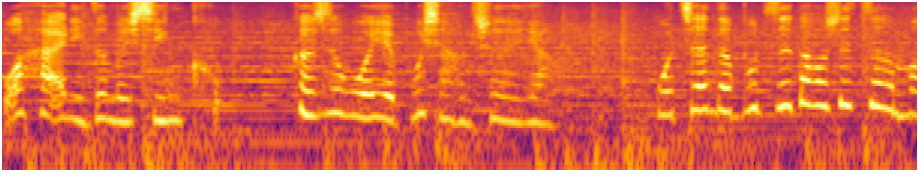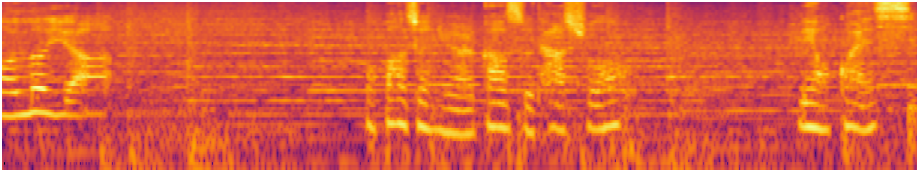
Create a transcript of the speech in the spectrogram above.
我害你这么辛苦，可是我也不想这样，我真的不知道是怎么了呀。”我抱着女儿，告诉她说。没有关系，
